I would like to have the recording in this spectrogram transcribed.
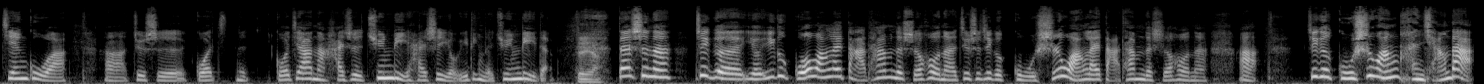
兼顾啊啊，就是国呃国家呢还是军力还是有一定的军力的。对呀、但是呢，这个有一个国王来打他们的时候呢，就是这个古时王来打他们的时候呢，啊，这个古时王很强大，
